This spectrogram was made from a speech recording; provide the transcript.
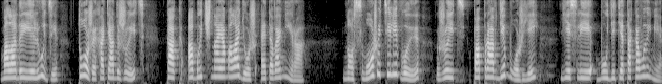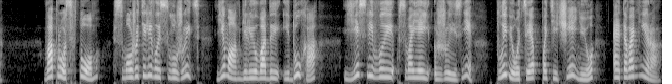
Молодые люди тоже хотят жить, как обычная молодежь этого мира. Но сможете ли вы жить по правде Божьей, если будете таковыми? Вопрос в том, сможете ли вы служить Евангелию воды и духа, если вы в своей жизни плывете по течению этого мира.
